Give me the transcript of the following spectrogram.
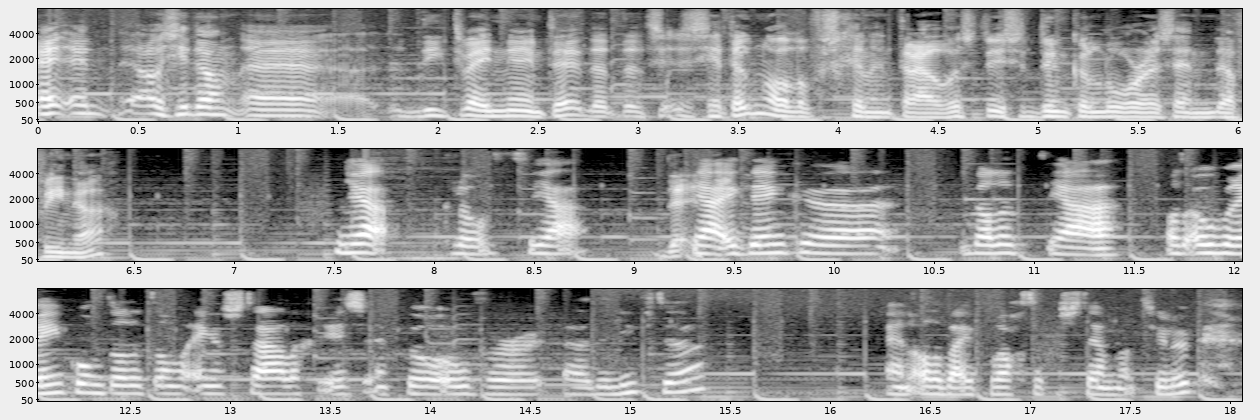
En, en als je dan eh, die twee neemt, hè, dat, dat er zit ook nog wel een verschil in trouwens, tussen Duncan Lawrence en Davina. Ja, klopt. Ja, De- ja ik denk eh, dat het ja, wat overeenkomt dat het dan wel Engelstalig is en veel over eh, de liefde. En allebei prachtige stem natuurlijk.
